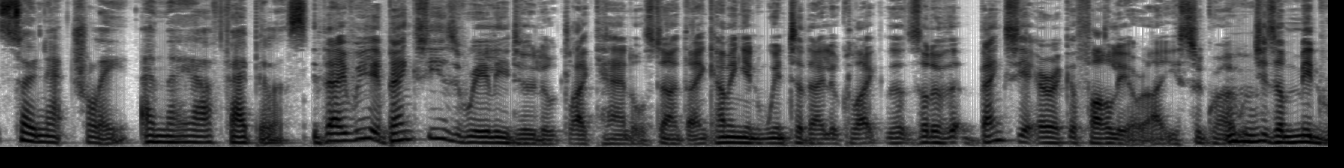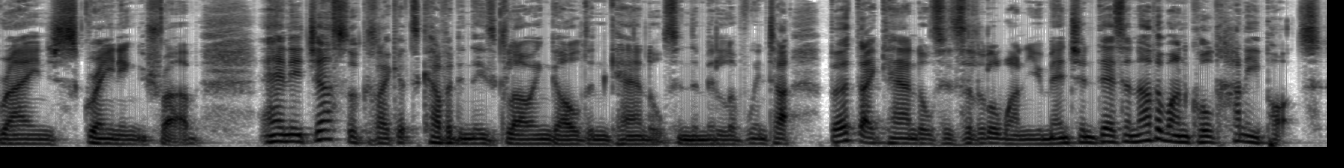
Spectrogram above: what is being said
so naturally and they are fabulous. They really, Banksias really do look like candles, don't they? And coming in winter, they look like the sort of Banksia ericifolia I used to grow, Mm-hmm. which is a mid-range screening shrub. And it just looks like it's covered in these glowing golden candles in the middle of winter. Birthday candles is the little one you mentioned. There's another one called honey pots,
